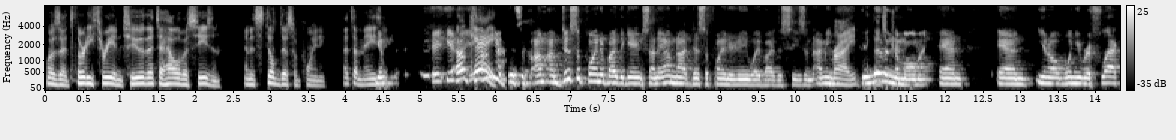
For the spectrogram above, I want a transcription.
was it thirty three and two? That's a hell of a season, and it's still disappointing. That's amazing. Yeah, okay, I'm, I'm, I'm, disappointed by the game Sunday. I'm not disappointed in any way by the season. I mean, right? You live in true. the moment, and and, you know, when you reflect,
